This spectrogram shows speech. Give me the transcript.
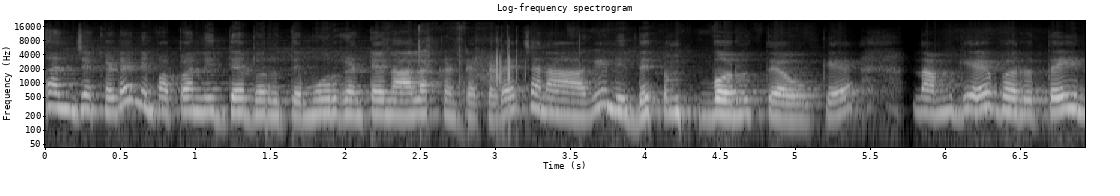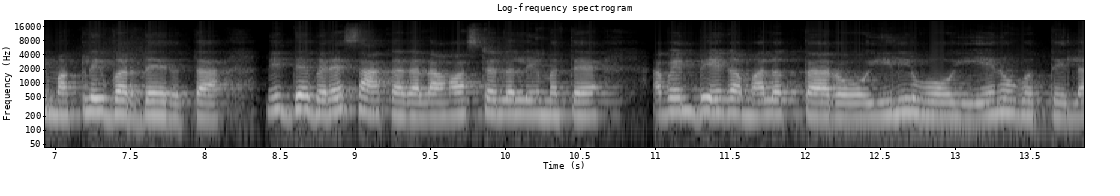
ಸಂಜೆ ಕಡೆ ನಿಮ್ಮ ಪಾಪ ನಿದ್ದೆ ಬರುತ್ತೆ. ಮೂರು ಗಂಟೆ, ನಾಲ್ಕು ಗಂಟೆ ಕಡೆ ಚೆನ್ನಾಗಿ ನಿದ್ದೆ ಬರುತ್ತೆ ಅವಕ್ಕೆ ನಮಗೆ ಬರುತ್ತೆ ಇನ್ನು ಮಕ್ಳಿಗೆ ಬರದೇ ಇರುತ್ತಾ. ನಿದ್ದೆ ಬೇರೆ ಸಾಕಾಗಲ್ಲ. ಹಾಸ್ಟೆಲಲ್ಲಿ ಮತ್ತು ಅವೇನು ಬೇಗ ಮಲಗ್ತಾರೋ, ಇಲ್ವೋ, ಏನೂ ಗೊತ್ತಿಲ್ಲ.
